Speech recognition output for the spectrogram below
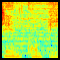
chaîne complète.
